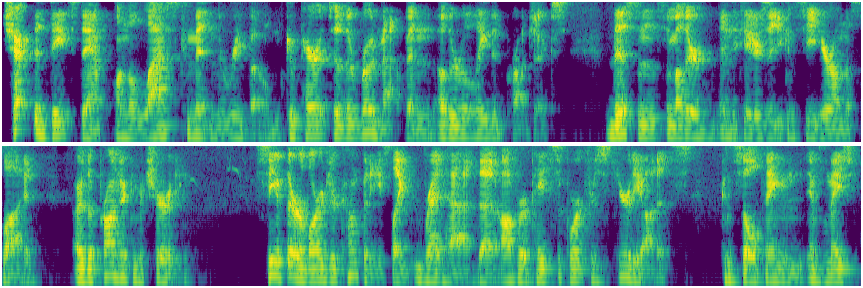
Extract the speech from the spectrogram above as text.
Check the date stamp on the last commit in the repo. Compare it to the roadmap and other related projects. This and some other indicators that you can see here on the slide are the project maturity. See if there are larger companies like Red Hat that offer paid support for security audits, consulting, and implementation,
